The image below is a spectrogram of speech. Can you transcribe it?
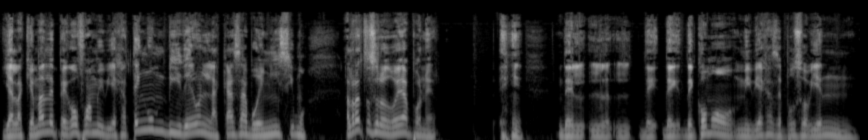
y a la que más le pegó fue a mi vieja. Tengo un video en la casa buenísimo, al rato se los voy a poner, de, de, de cómo mi vieja se puso bien,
